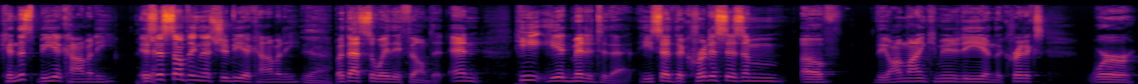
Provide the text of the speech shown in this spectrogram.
Can this be a comedy? Is this something that should be a comedy? Yeah. But that's the way they filmed it. And he he admitted to that. He said the criticism of the online community and the critics were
